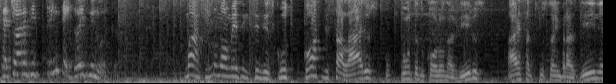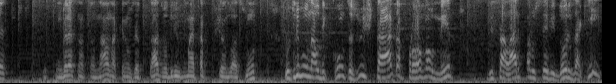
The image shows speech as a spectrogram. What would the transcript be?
7 horas e 32 minutos. Marcos, no momento em que se discute corte de salários por conta do coronavírus, há essa discussão em Brasília, no Congresso Nacional, na Câmara dos Deputados, Rodrigo Maia está puxando o assunto. O Tribunal de Contas do Estado aprova aumento de salário para os servidores aqui?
